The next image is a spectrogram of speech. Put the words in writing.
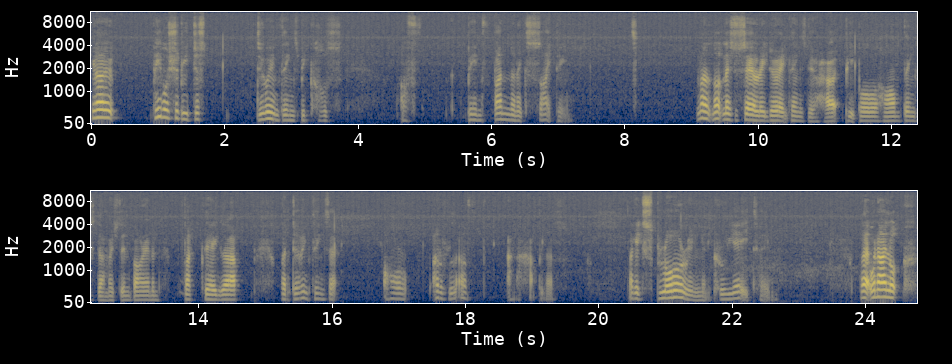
You know, people should be just doing things because of being fun and exciting. Not, not necessarily doing things to hurt people, harm things, damage the environment, fuck things up, but doing things that are out of love and happiness. Like exploring and creating. Like when I look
